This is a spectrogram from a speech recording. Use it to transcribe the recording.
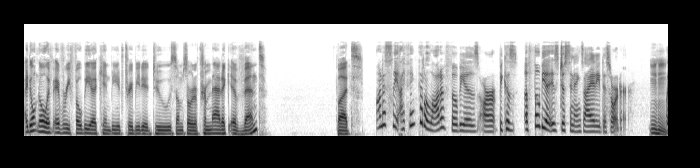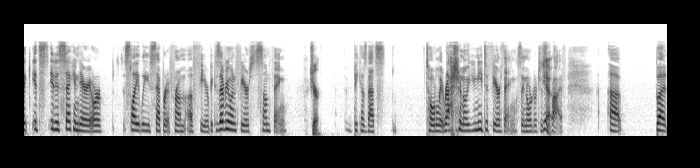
I don't know if every phobia can be attributed to some sort of traumatic event, but Honestly, I think that a lot of phobias are because a phobia is just an anxiety disorder. mhm, Like it's it is secondary or slightly separate from a fear because everyone fears something sure. because that's totally rational. You need to fear things in order to Yeah. survive. Uh, but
